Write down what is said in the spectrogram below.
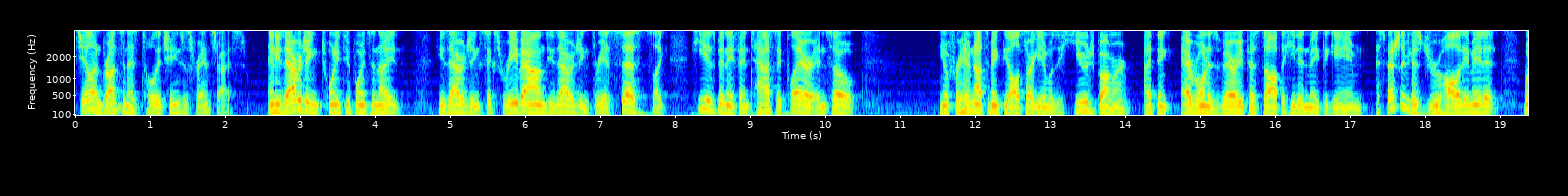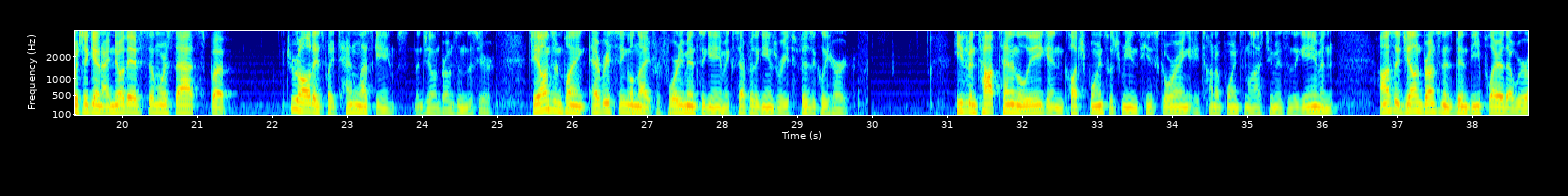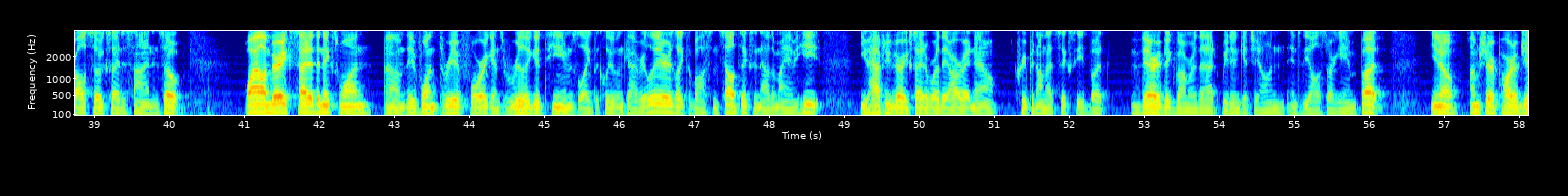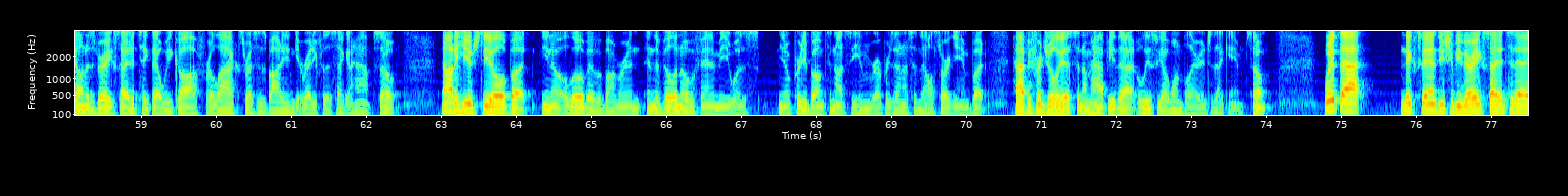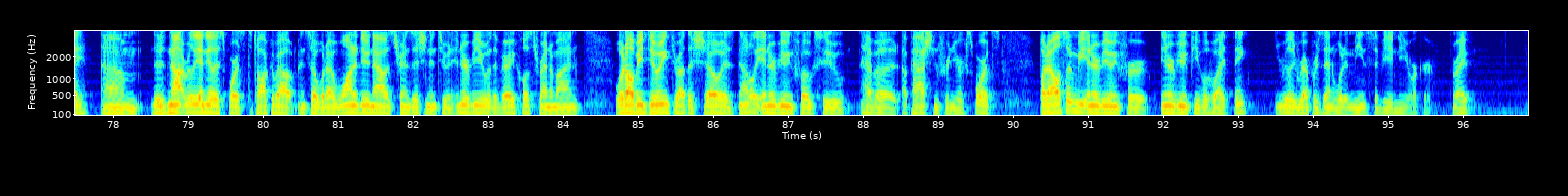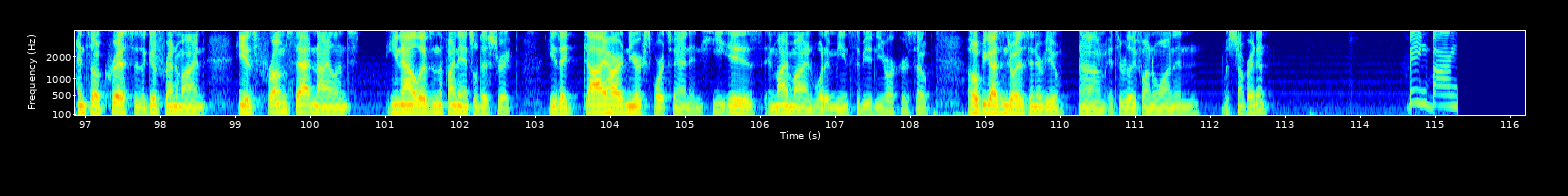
Jalen Brunson has totally changed this franchise and he's averaging 22 points a night. He's averaging six rebounds. He's averaging three assists. Like he has been a fantastic player, and so you know for him not to make the All Star game was a huge bummer. I think everyone is very pissed off that he didn't make the game, especially because Jrue Holiday made it. Which again, I know they have similar stats, but Jrue Holiday has played 10 less games than Jalen Brunson this year. Jalen's been playing every single night for 40 minutes a game, except for the games where he's physically hurt. He's been top 10 in the league in clutch points, which means he's scoring a ton of points in the last two minutes of the game. And honestly, Jalen Brunson has been the player that we were all so excited to sign. And so while I'm very excited the Knicks won, um, they've won three of four against really good teams like the Cleveland Cavaliers, like the Boston Celtics, and now the Miami Heat. You have to be very excited where they are right now, creeping on that six seed. But very big bummer that we didn't get Jalen into the All Star game. But you know, I'm sure part of Jalen is very excited to take that week off, relax, rest his body, and get ready for the second half. So, not a huge deal, but you know, a little bit of a bummer. And, and the Villanova fan in me was, you know, pretty bummed to not see him represent us in the All Star game. But happy for Julius, and I'm happy that at least we got one player into that game. So, with that, Knicks fans, you should be very excited today. Um, there's not really any other sports to talk about, and so what I want to do now is transition into an interview with a very close friend of mine what I'll be doing throughout the show is not only interviewing folks who have a, a passion for New York sports, but I also be interviewing for interviewing people who I think really represent what it means to be a New Yorker, right? And so Chris is a good friend of mine. He is from Staten Island. He now lives in the financial district. He is a diehard New York sports fan, and he is, in my mind, what it means to be a New Yorker. So I hope you guys enjoy this interview. Um, it's a really fun one, and let's jump right in. Bing bong.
